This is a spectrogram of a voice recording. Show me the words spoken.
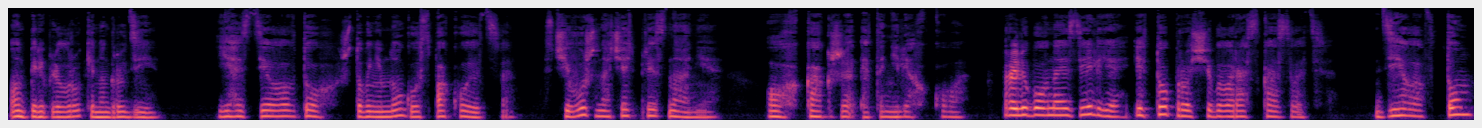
Он переплел руки на груди. Я сделала вдох, чтобы немного успокоиться. С чего же начать признание? Ох, как же это нелегко. Про любовное зелье и то проще было рассказывать. Дело в том,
